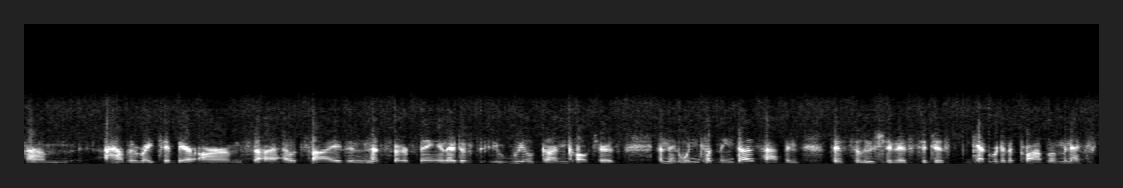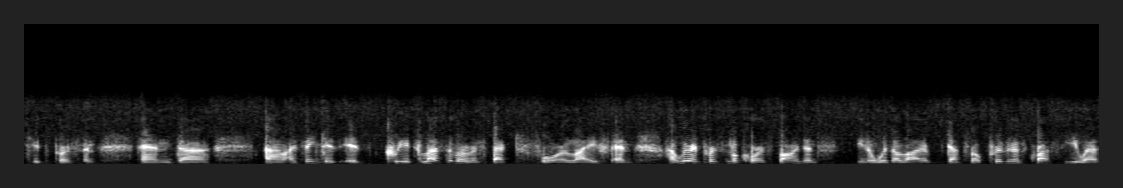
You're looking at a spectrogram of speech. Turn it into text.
um, have the right to bear arms uh, outside and that sort of thing, and they're just real gun cultures. And then when something does happen, their solution is to just get rid of the problem and execute the person. And uh, uh, I think it, it creates less of a respect for life. And uh, we're in personal correspondence, you know, with a lot of death row prisoners across the U.S.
